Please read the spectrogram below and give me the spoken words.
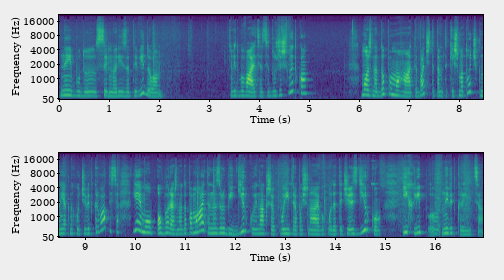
Не буду сильно різати відео. Відбувається це дуже швидко. Можна допомагати. Бачите, там такий шматочок ніяк не хоче відкриватися. Я йому обережно допомагайте, не зробіть дірку, інакше повітря починає виходити через дірку, і хліб е, не відкриється.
